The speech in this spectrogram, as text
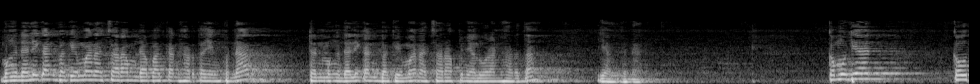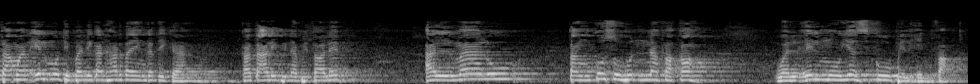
Mengendalikan bagaimana cara mendapatkan harta yang benar dan mengendalikan bagaimana cara penyaluran harta yang benar. Kemudian keutamaan ilmu dibandingkan harta yang ketiga, kata Ali bin Abi Thalib, "Al-malu tangkusuhun nafaqah wal ilmu yazku bil infaq."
